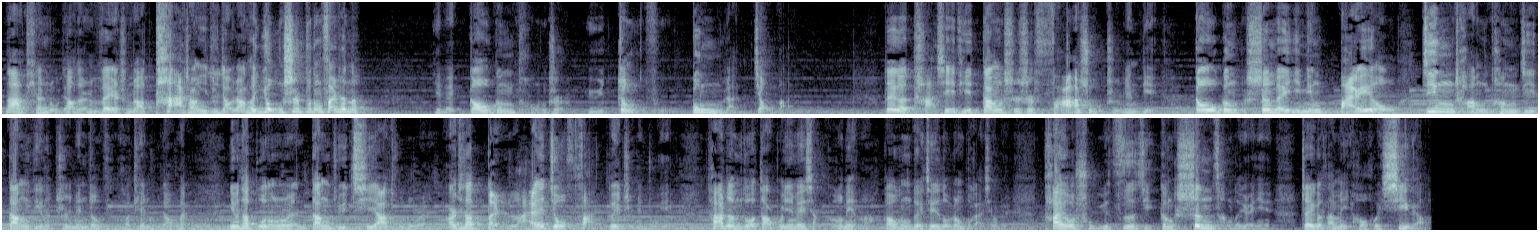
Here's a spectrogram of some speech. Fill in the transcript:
那天主教的人为什么要踏上一只脚，让他永世不能翻身呢？因为高更同志与政府公然叫板。这个塔希提当时是法属殖民地，高更身为一名白欧，经常抨击当地的殖民政府和天主教会。因为他不能容忍当局欺压土著人，而且他本来就反对殖民主义。他这么做倒不是因为想革命啊，高更对阶级斗争不感兴趣，他有属于自己更深层的原因，这个咱们以后会细聊。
